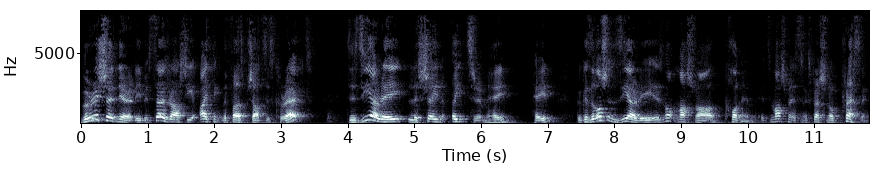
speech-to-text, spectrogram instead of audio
Verisha nirali, but says Rashi, I think the first pshat is correct. The ziare l'shein oitzrim hein, because the lashon ziare is not mashma konim, it's mashma, it's an expression of pressing.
